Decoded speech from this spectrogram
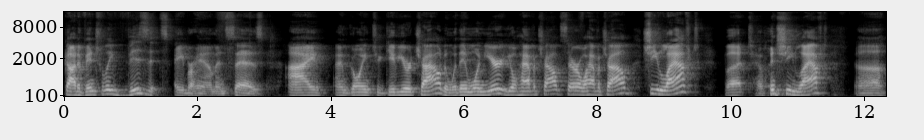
God eventually visits Abraham and says, I am going to give you a child, and within one year you'll have a child. Sarah will have a child. She laughed, but when she laughed, uh,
